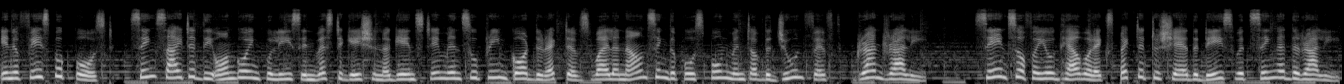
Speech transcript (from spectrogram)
In a Facebook post, Singh cited the ongoing police investigation against him and Supreme Court directives while announcing the postponement of the June 5 Grand Rally. Saints of Ayodhya were expected to share the days with Singh at the rally.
